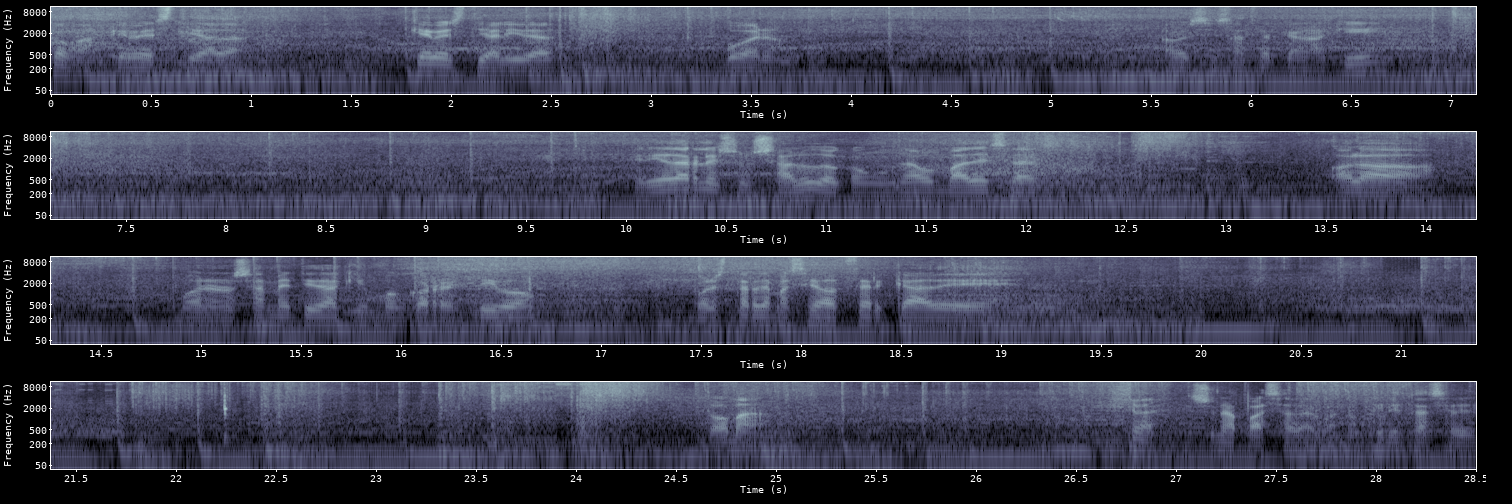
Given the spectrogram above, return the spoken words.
Toma, qué bestiada. Qué bestialidad. Bueno. A ver si se acercan aquí. Quería darles un saludo con una bomba de esas. Hola. Bueno, nos han metido aquí un buen correctivo. Por estar demasiado cerca de... Toma. Es una pasada cuando utilizas el,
